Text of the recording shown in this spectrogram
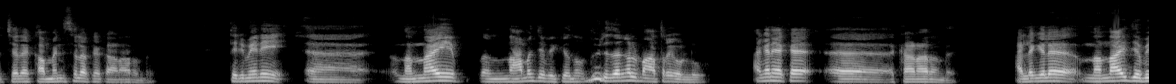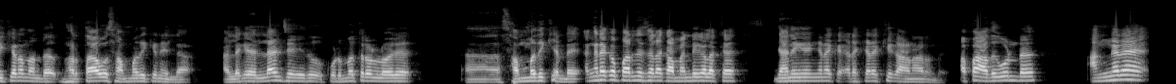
ചില കമൻസിലൊക്കെ കാണാറുണ്ട്. തിരുമേനി നന്നായി നാമം ജപിക്കുന്നു. ദുരിതങ്ങൾ മാത്രമേ ഉള്ളൂ. അങ്ങനെയൊക്കെ കാണാറുണ്ട്. അല്ലെങ്കിൽ നന്നായി ജപിക്കണമെന്നുണ്ട്. ഭർത്താവ് സമ്മതിക്കണില്ല. അല്ലെങ്കിൽ എല്ലാം ചെയ്തു. കുടുംബത്തിലുള്ളവർ സമ്മതിക്കണ്ടേ. അങ്ങനെയൊക്കെ പറഞ്ഞ ചില കമന്റുകളൊക്കെ ഞാനിങ്ങനെ ഇടയ്ക്കിടയ്ക്ക് കാണാറുണ്ട്. അപ്പം അതുകൊണ്ട് അങ്ങനെ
